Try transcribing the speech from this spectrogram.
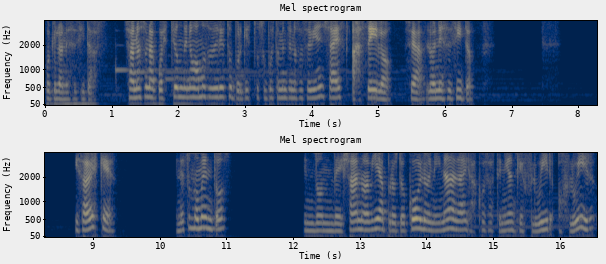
porque lo necesitas. Ya no es una cuestión de no vamos a hacer esto porque esto supuestamente nos hace bien, ya es hacelo, o sea, lo necesito. ¿Y sabes qué? En esos momentos, en donde ya no había protocolo ni nada y las cosas tenían que fluir o fluir,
